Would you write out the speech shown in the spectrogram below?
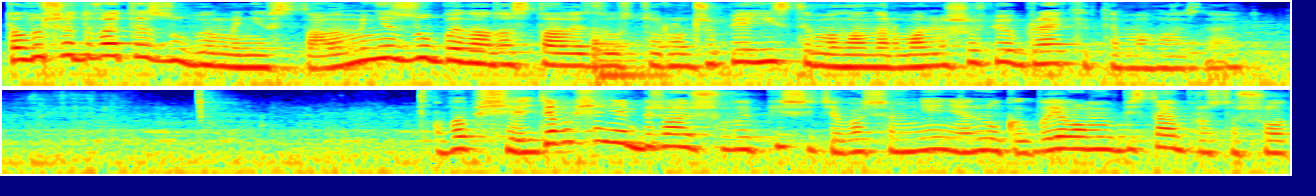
Та лучше давайте зуби мені вставимо. Мені зуби треба ставити з двох щоб я їсти могла нормально, щоб я брекети могла, знаєте. Вообще, я вообще не обижаюсь, что вы пишете ваше мнение. Ну, как бы я вам объясняю просто, что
